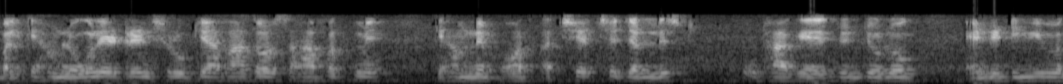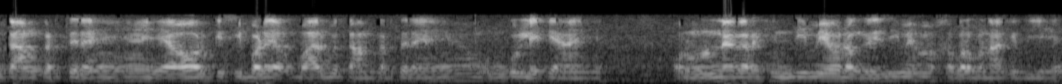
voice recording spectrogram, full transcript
بلکہ ہم لوگوں نے ٹرینڈ شروع کیا خاص طور صحافت میں کہ ہم نے بہت اچھے اچھے جرنلسٹ اٹھا کے جن جو لوگ این ڈی ٹی وی میں کام کرتے رہے ہیں یا اور کسی بڑے اخبار میں کام کرتے رہے ہیں، ہم ان کو لے کے آئے ہیں۔ اور انہوں نے اگر ہندی میں اور انگریزی میں ہمیں خبر بنا کے دی ہے،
